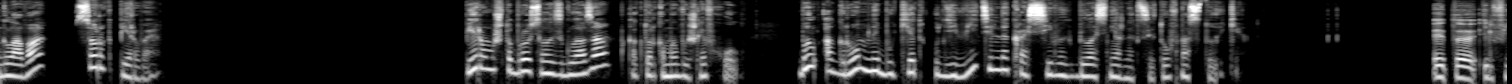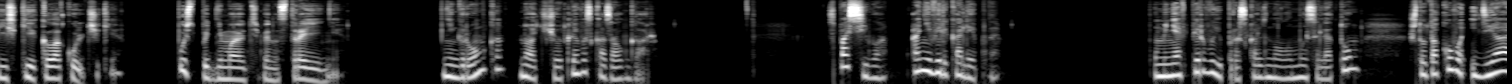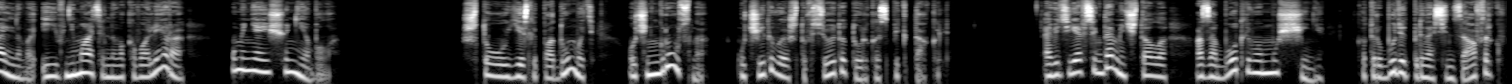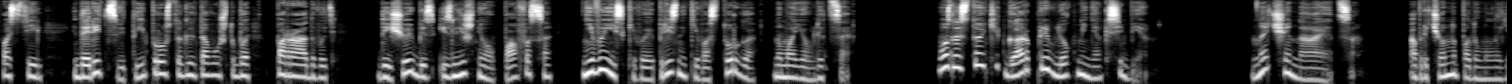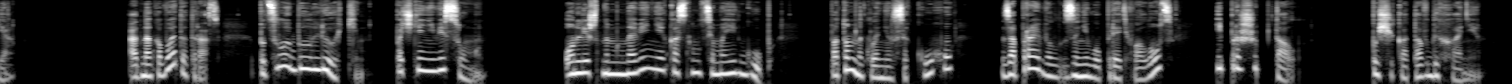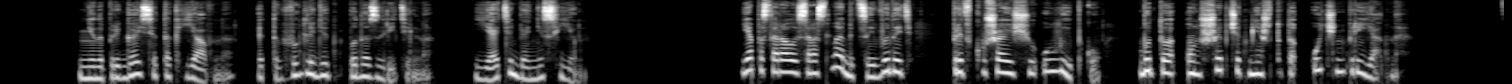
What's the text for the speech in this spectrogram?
Глава 41. Первым, что бросилось в глаза, как только мы вышли в холл, был огромный букет удивительно красивых белоснежных цветов на стойке. «Это эльфийские колокольчики. Пусть поднимают тебе настроение», — негромко, но отчетливо сказал Гар. «Спасибо, они великолепны». У меня впервые проскользнула мысль о том, что такого идеального и внимательного кавалера у меня еще не было. Что, если подумать, очень грустно, учитывая, что все это только спектакль. А ведь я всегда мечтала о заботливом мужчине, который будет приносить завтрак в постель и дарить цветы просто для того, чтобы порадовать, да еще и без излишнего пафоса, не выискивая признаки восторга на моем лице. Возле стойки Гар привлек меня к себе. Начинается обреченно подумала я. Однако в этот раз поцелуй был легким, почти невесомым. Он лишь на мгновение коснулся моих губ, потом наклонился к уху, заправил за него прядь волос и прошептал, пощекотав дыхание. «Не напрягайся так явно, это выглядит подозрительно. Я тебя не съем». Я постаралась расслабиться и выдать предвкушающую улыбку — будто он шепчет мне что-то очень приятное.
